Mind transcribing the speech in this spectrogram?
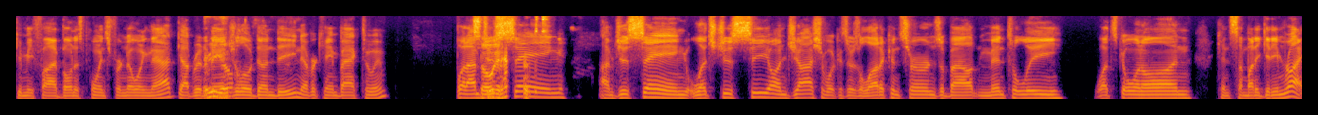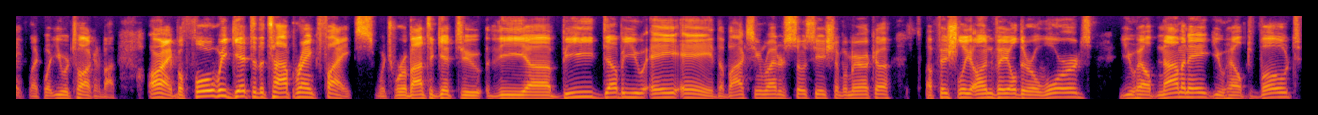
Give me five bonus points for knowing that. Got rid of Angelo go. Dundee, never came back to him. But I'm so just saying, I'm just saying, let's just see on Joshua because there's a lot of concerns about mentally what's going on. Can somebody get him right? Like what you were talking about. All right, before we get to the top ranked fights, which we're about to get to, the uh, BWAA, the Boxing Writers Association of America, officially unveiled their awards. You helped nominate, you helped vote.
